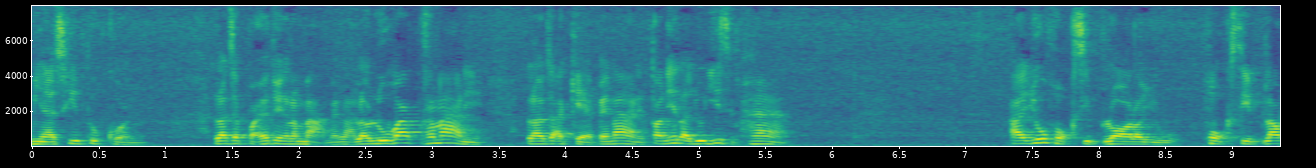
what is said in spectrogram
มีอาชีพทุกคน เราจะปล่อยให้ตัวเองลำบากไหมล่ะ เรารู้ว่าข้างหน้านี่ เราจะแก่ไปหน้านี่ ตอนนี้เราอายุยี่สิบห้าอายุหกสิบรอเราอยู่หกสิบเรา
